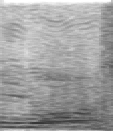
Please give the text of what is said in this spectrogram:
anymore.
